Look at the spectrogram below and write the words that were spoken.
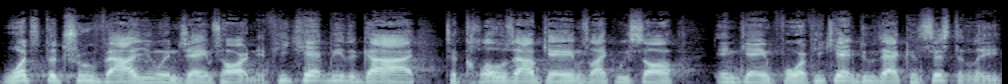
What's the true value in James Harden? If he can't be the guy to close out games like we saw in game four, if he can't do that consistently,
